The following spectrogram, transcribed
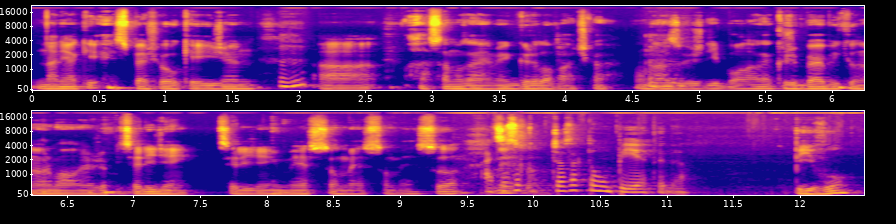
na nejaký special occasion uh-huh. a, a samozrejme grilovačka u nás uh-huh. vždy bola, akože barbecue normálne, že celý deň, celý deň meso, meso, meso. A čo, meso. sa, čo sa k tomu pije teda? Pivo?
